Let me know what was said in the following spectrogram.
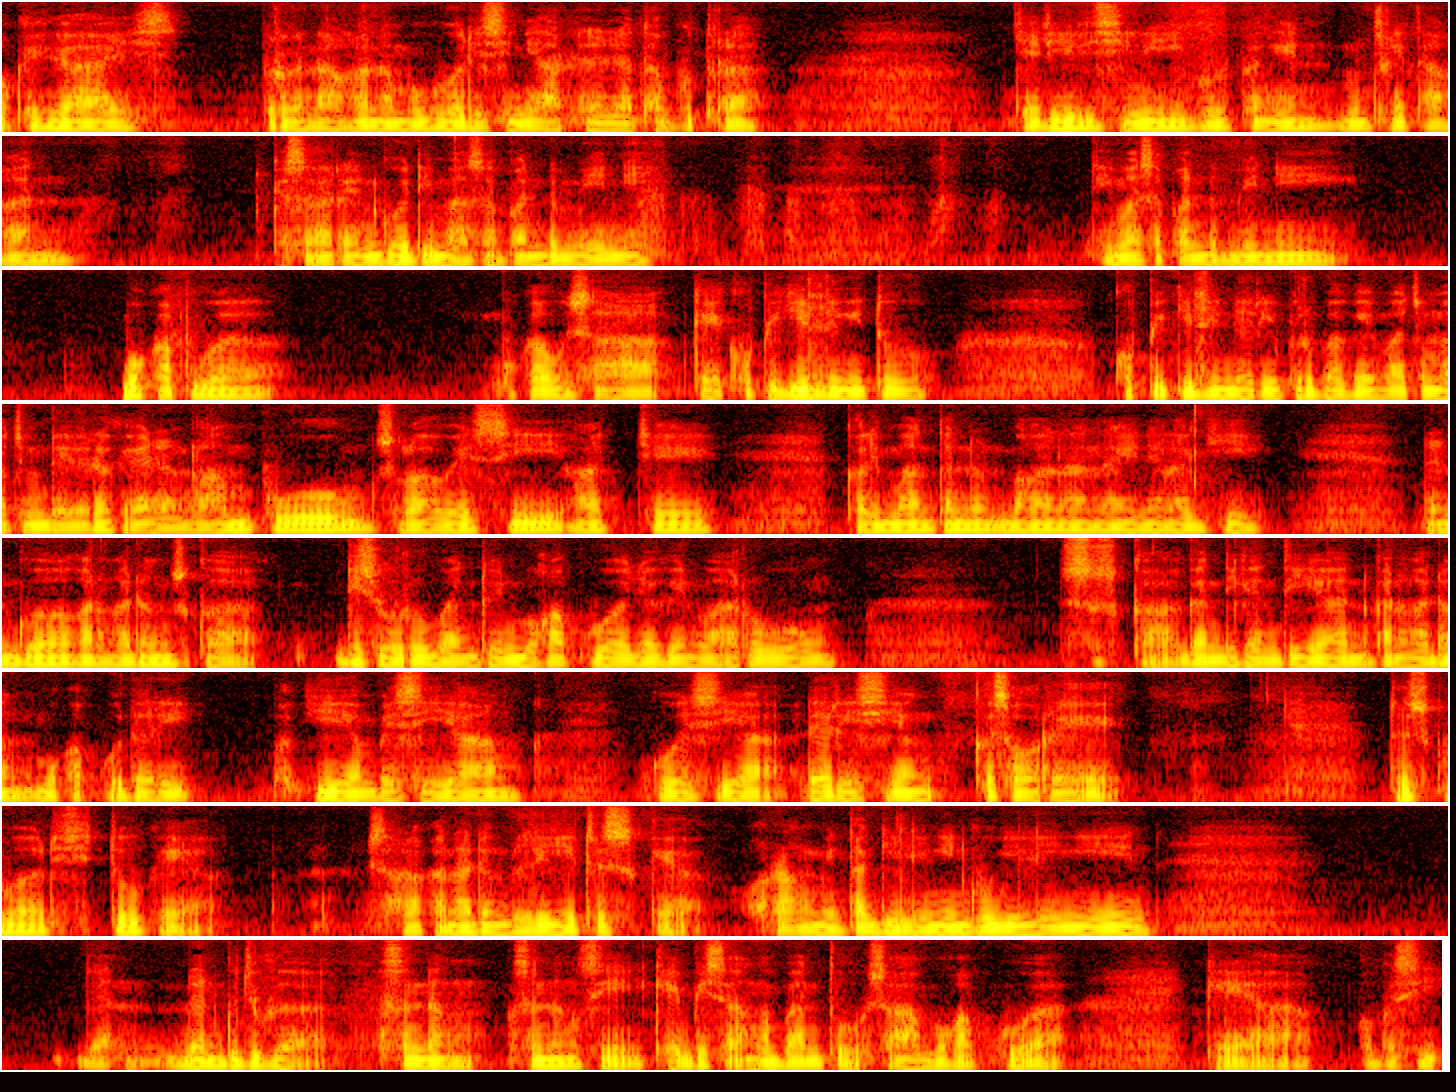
Oke guys, perkenalkan nama gue di sini Arda Data Putra. Jadi di sini gue pengen menceritakan keseharian gue di masa pandemi ini. Di masa pandemi ini, bokap gue buka usaha kayak kopi giling itu. Kopi giling dari berbagai macam-macam daerah kayak yang Lampung, Sulawesi, Aceh, Kalimantan dan bahkan lain-lainnya lagi dan gue kadang-kadang suka disuruh bantuin bokap gue jagain warung. Suka ganti-gantian. Kadang-kadang bokap gue dari pagi sampai siang gue siang dari siang ke sore. Terus gue di situ kayak misalkan ada yang beli terus kayak orang minta gilingin gue gilingin. Dan dan gue juga senang senang sih kayak bisa ngebantu usaha bokap gue kayak apa sih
